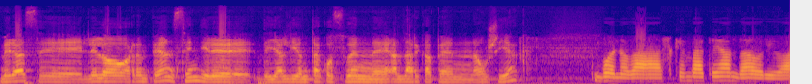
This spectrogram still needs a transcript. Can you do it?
Beraz, e, lelo horrenpean, zein dire deialdi ontako zuen e, aldarrikapen nausiak? Bueno, ba, azken batean da hori, ba,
